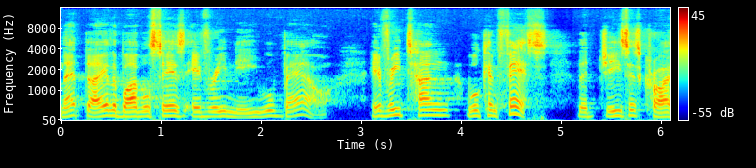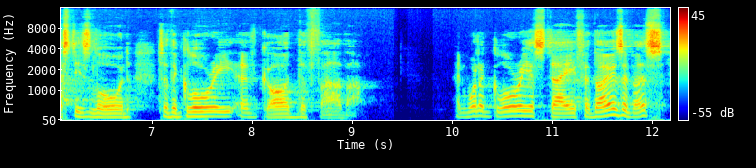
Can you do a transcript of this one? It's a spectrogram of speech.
that day, the Bible says every knee will bow, every tongue will confess that Jesus Christ is Lord to the glory of God the Father. And what a glorious day for those of us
